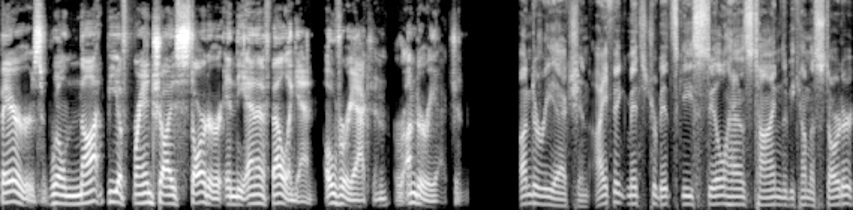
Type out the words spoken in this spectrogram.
Bears, will not be a franchise starter in the NFL again. Overreaction or underreaction? underreaction. I think Mitch Trubisky still has time to become a starter.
